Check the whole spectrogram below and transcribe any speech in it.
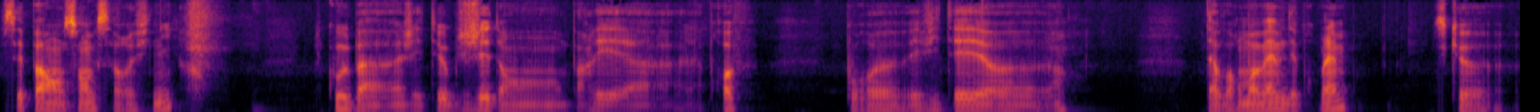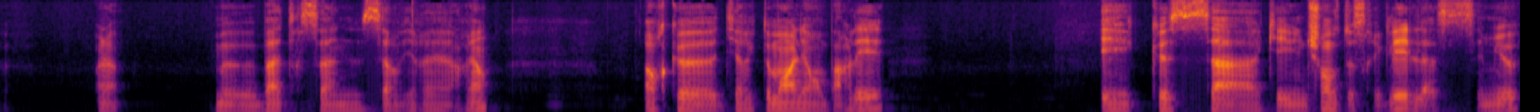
C'est pas en sang que ça aurait fini. Du coup, bah, j'ai été obligé d'en parler à, la prof pour euh, éviter euh, d'avoir moi-même des problèmes. Parce que, voilà, me battre, ça ne servirait à rien. Alors que directement aller en parler et que ça, qu'il y ait une chance de se régler, là, c'est mieux.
